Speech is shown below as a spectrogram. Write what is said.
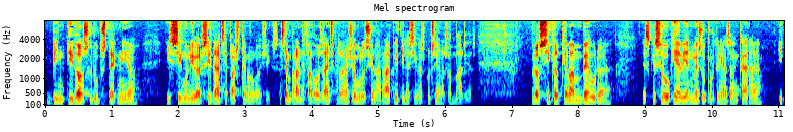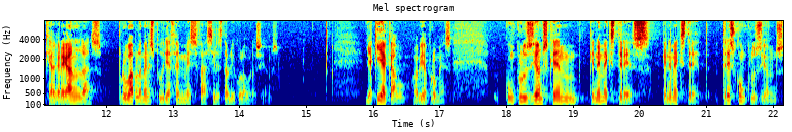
22 grups tècnio i 5 universitats i parcs tecnològics. Estem parlant de fa dos anys, per tant això evoluciona ràpid i les xifres potser ja no són vàlides. Però sí que el que vam veure és que segur que hi havia més oportunitats encara i que agregant-les probablement es podria fer més fàcil establir col·laboracions. I aquí acabo, ho havia promès. Conclusions que, hem, que n'hem extret, que n'hem extret. Tres conclusions.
